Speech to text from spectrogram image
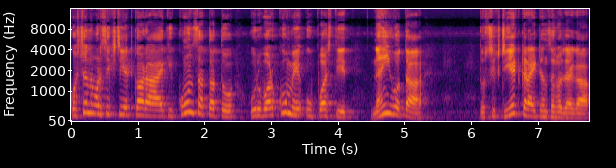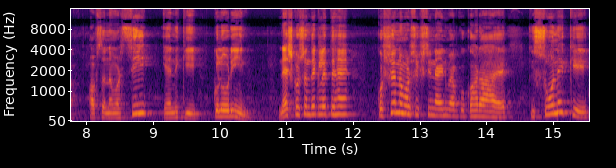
क्वेश्चन नंबर 68 कह रहा है कि कौन सा तत्व उर्वरकों में उपस्थित नहीं होता? तो 68 का राइट आंसर हो जाएगा ऑप्शन नंबर सी यानी कि क्लोरीन नेक्स्ट क्वेश्चन देख लेते हैं। क्वेश्चन नंबर 69 में आपको कह रहा है कि सोने के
